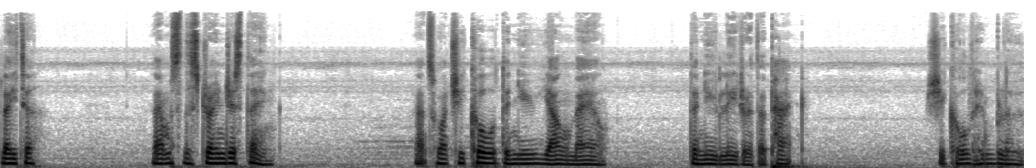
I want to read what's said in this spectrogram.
later. That was the strangest thing. That's what she called the new young male, the new leader of the pack. She called him Blue.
